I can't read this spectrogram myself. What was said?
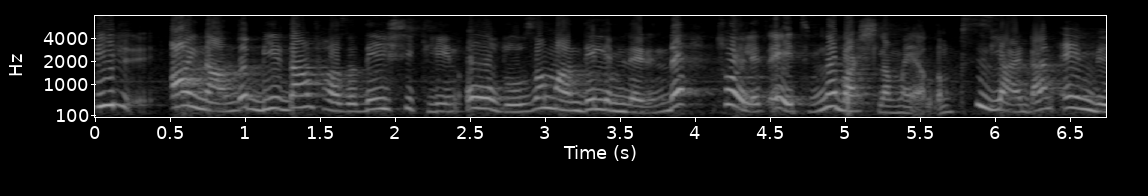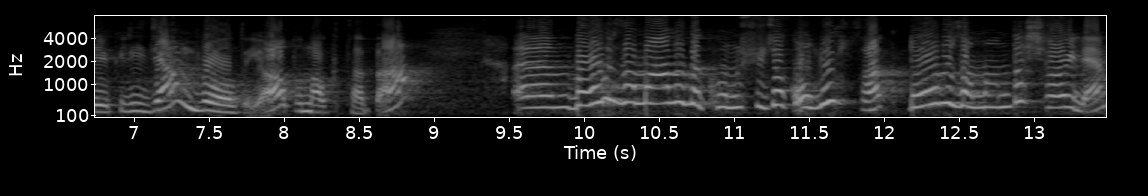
bir aynı anda birden fazla değişikliğin olduğu zaman dilimlerinde tuvalet eğitimine başlamayalım. Sizlerden en büyük ricam bu oluyor bu noktada. Ee, doğru zamanı da konuşacak olursak doğru zamanda şöyle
